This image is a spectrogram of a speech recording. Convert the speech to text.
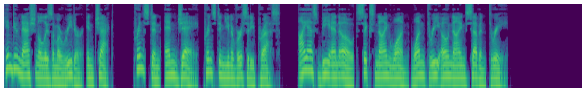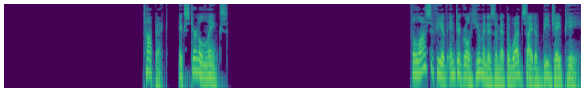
Hindu Nationalism A Reader in Czech. Princeton, N.J., Princeton University Press. ISBN 0-691-13097-3. External links Philosophy of Integral Humanism at the website of BJP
